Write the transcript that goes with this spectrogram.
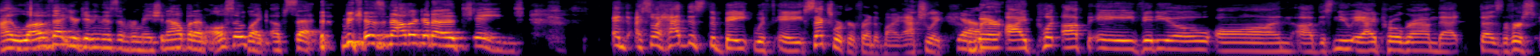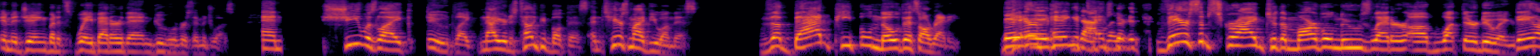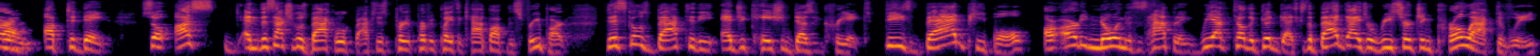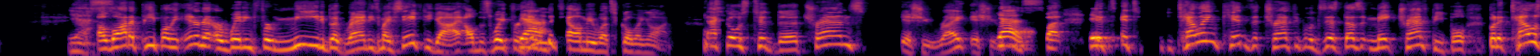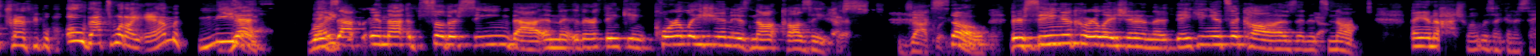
I love that you're getting this information out, but I'm also like upset because now they're gonna change. And I- so I had this debate with a sex worker friend of mine, actually, Yeah. where I put up a video on uh, this new AI program that does reverse imaging, but it's way better than Google reverse image was. And she was like, dude, like now you're just telling people about this. And here's my view on this. The bad people know this already. They- They're paying exactly. attention. They're, they're subscribed to the Marvel newsletter of what they're doing. They are Right. up to date. So us, and this actually goes back. Look back to this per- perfect place to cap off this free part. This goes back to the education doesn't create. These bad people are already knowing this is happening. We have to tell the good guys because the bad guys are researching proactively. Yes. A lot of people on the internet are waiting for me to be like, Randy's my safety guy. I'll just wait for Yeah. him to tell me what's going on. That goes to the trans issue, right? Issue. Yes. But It- it's it's telling kids that trans people exist doesn't make trans people, but it tells trans people, oh, that's what I am. Neat. Yes. Right. Exactly. And that so they're seeing that and they're they're thinking correlation is not causation. Yes. Exactly. So they're seeing a correlation and they're thinking it's a cause and it's not. And gosh, what was I gonna say?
